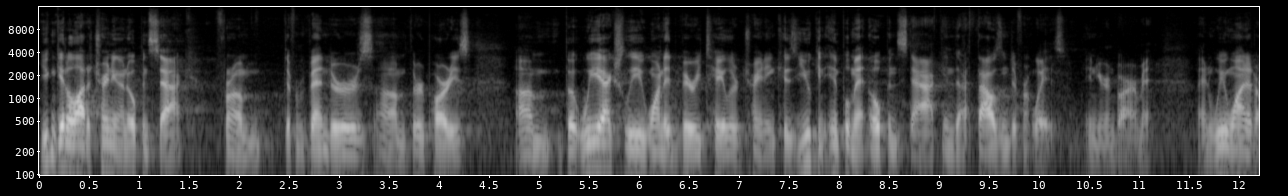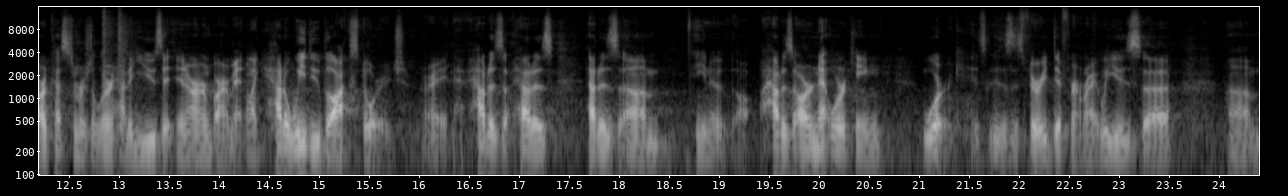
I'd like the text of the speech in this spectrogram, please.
you can get a lot of training on OpenStack from different vendors, um, third parties. Um, but we actually wanted very tailored training because you can implement OpenStack in a thousand different ways in your environment. And we wanted our customers to learn how to use it in our environment. Like, how do we do block storage, right? How does, how does, how does, um, you know, how does our networking work? It's, it's very different, right? We use uh, um,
